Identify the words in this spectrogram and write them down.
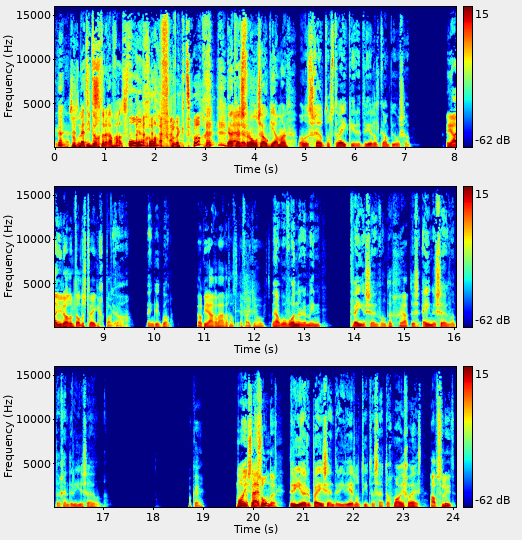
Ja. Zodat Met die dochter eraan vast. Ongelooflijk, toch? Ja, het Ja, was dat- voor ons ook jammer, want het scheelt ons twee keer het wereldkampioenschap. Ja, jullie hadden het anders twee keer gepakt. Ja, denk ik wel. Welke jaren waren dat? Even uit je hoofd. Nou, we wonnen hem in 72, Ja. dus 71 en 73. Oké. Mooi. Dat is toch zonde? Drie Europese en drie wereldtitels, dat is toch mooi geweest? Absoluut.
